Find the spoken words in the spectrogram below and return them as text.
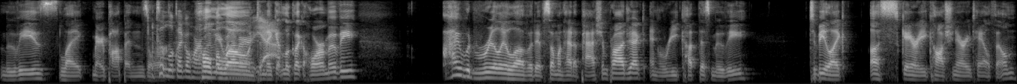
movies like Mary Poppins or To look like a horror Home Alone to make it look like a horror movie. I would really love it if someone had a passion project and recut this movie to be like a scary cautionary tale film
